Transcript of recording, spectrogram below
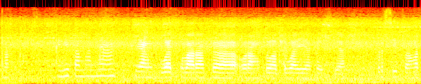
Nah, ini tamannya yang buat olahraga orang tua-tua ya guys ya. Bersih banget.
